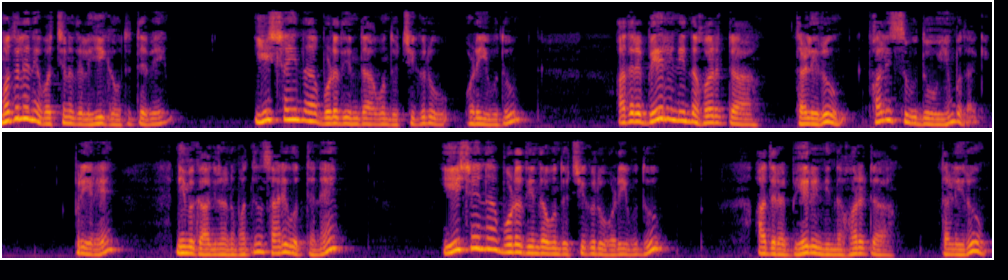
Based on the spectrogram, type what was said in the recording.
ಮೊದಲನೇ ವಚನದಲ್ಲಿ ಹೀಗೆ ಓದುತ್ತೇವೆ. ಈಶೈನ ಬುಡದಿಂದ ಒಂದು ಚಿಗುರು ಒಡೆಯುವುದು, ಅದರ ಬೇರಿನಿಂದ ಹೊರಟ ತಳಿರು ಫಲಿಸುವುದು ಎಂಬುದಾಗಿ. ಪ್ರಿಯರೇ, ನಿಮಗಾಗಿ ನಾನು ಮತ್ತೊಂದು ಸಾರಿ ಓದ್ತೇನೆ. ಈಶೈನ ಬುಡದಿಂದ ಒಂದು ಚಿಗುರು ಒಡೆಯುವುದು, ಅದರ ಬೇರಿನಿಂದ ಹೊರಟ ತಳಿರು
